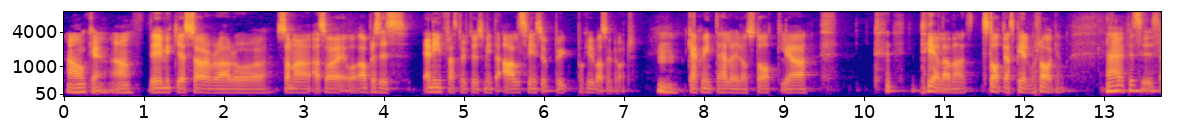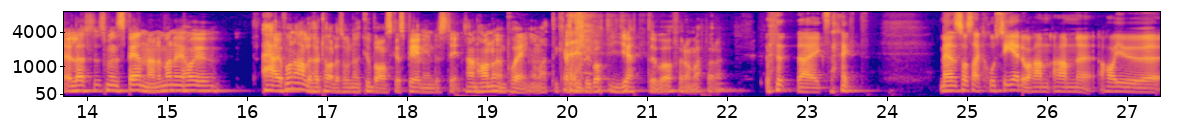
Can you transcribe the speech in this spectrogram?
Ja, okej. Ja. Det är mycket servrar och sådana, alltså, ja precis. En infrastruktur som inte alls finns uppbyggd på Kuba såklart. Kanske inte heller i de statliga delarna, statliga spelbolagen. Nej, precis. Eller som är spännande, man har ju härifrån aldrig hört talas om den kubanska spelindustrin. Så han har nog en poäng om att det kanske inte gått jättebra för de apparna. Nej, exakt. Men som sagt, José då, han, han eh, har ju eh,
